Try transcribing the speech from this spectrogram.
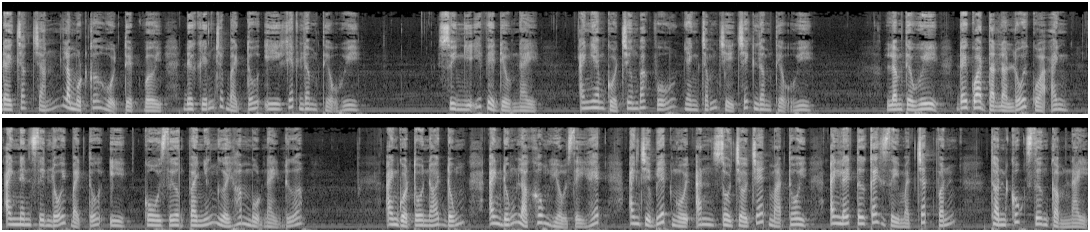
Đây chắc chắn là một cơ hội tuyệt vời để khiến cho Bạch Tố Y ghét Lâm Thiểu Huy. Suy nghĩ về điều này, anh em của Trương Bắc Vũ nhanh chóng chỉ trích Lâm Thiểu Huy. Lâm Thiểu Huy, đây quả thật là lỗi của anh. Anh nên xin lỗi Bạch Tố Y, cô Dương và những người hâm mộ này nữa. Anh của tôi nói đúng, anh đúng là không hiểu gì hết. Anh chỉ biết ngồi ăn rồi chờ chết mà thôi. Anh lấy tư cách gì mà chất vấn. Thần Cúc Dương Cẩm này.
